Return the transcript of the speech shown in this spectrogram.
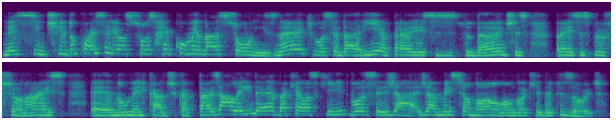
nesse sentido quais seriam as suas recomendações, né? Que você daria para esses estudantes, para esses profissionais é, no mercado de capitais, além né, daquelas que você já já mencionou ao longo aqui do episódio.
